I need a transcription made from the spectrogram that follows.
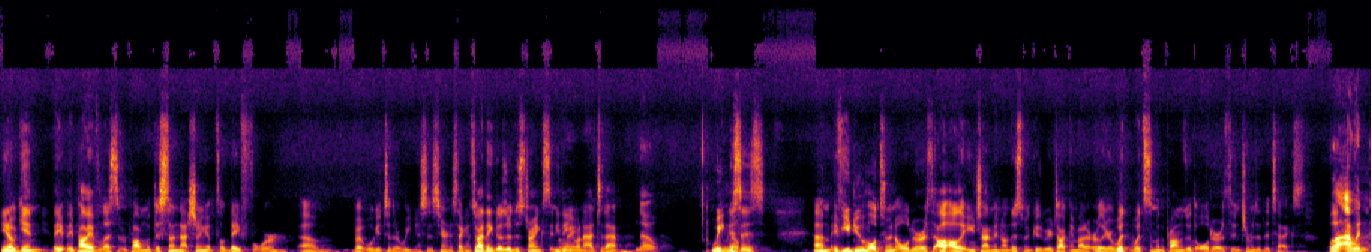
you know, again, they, they probably have less of a problem with the sun not showing up till day four, um, but we'll get to their weaknesses here in a second. So I think those are the strengths. Anything Right. you want to add to that? No. Weaknesses. Um, if you do hold to an old Earth, I'll, I'll let you chime in on this one because we were talking about it earlier. What, what's some of the problems with old Earth in terms of the text? Well, I wouldn't.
